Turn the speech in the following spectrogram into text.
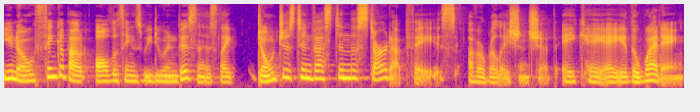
you know, think about all the things we do in business. Like, don't just invest in the startup phase of a relationship, AKA the wedding.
